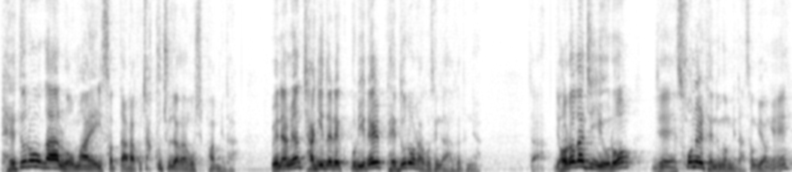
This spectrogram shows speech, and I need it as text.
베드로가 로마에 있었다라고 자꾸 주장하고 싶어 합니다. 왜냐하면 자기들의 뿌리를 베드로라고 생각하거든요. 자, 여러 가지 이유로 이제 손을 대는 겁니다. 성경에.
